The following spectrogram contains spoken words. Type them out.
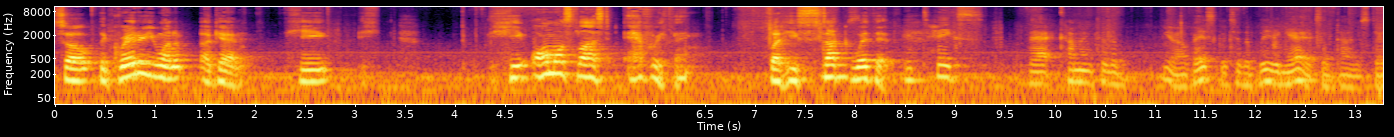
So the greater you want to, again, he, he he almost lost everything, but he stuck with it. It takes that coming to the, you know, basically to the bleeding edge sometimes to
